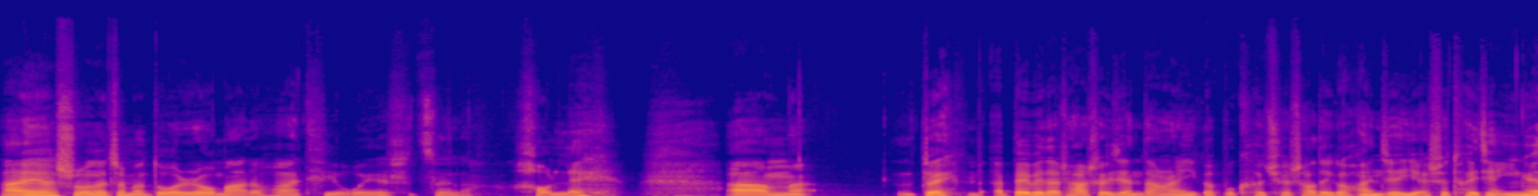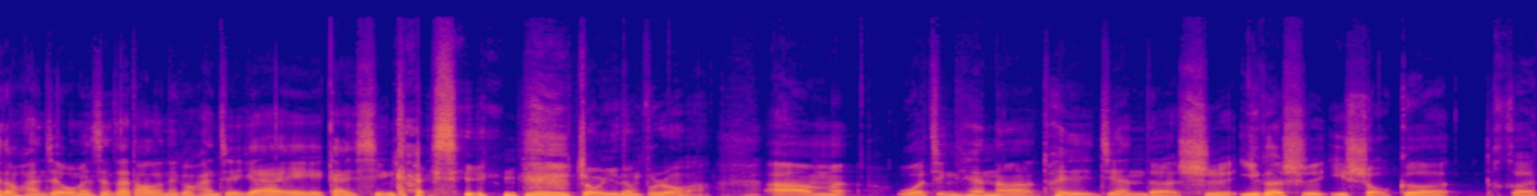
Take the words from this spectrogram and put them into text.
哎呀，说了这么多肉麻的话题，我也是醉了，好累。嗯，对，贝贝的茶水间当然一个不可缺少的一个环节，也是推荐音乐的环节。我们现在到了那个环节，耶，开心开心，终于能不肉麻。嗯，我今天呢推荐的是一个是一首歌和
